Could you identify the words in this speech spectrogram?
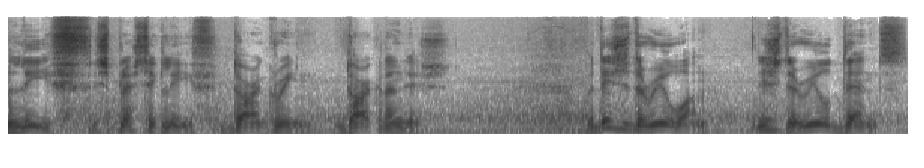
leaf, this plastic leaf, dark green, darker than this. But this is the real one. This is the real dent.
